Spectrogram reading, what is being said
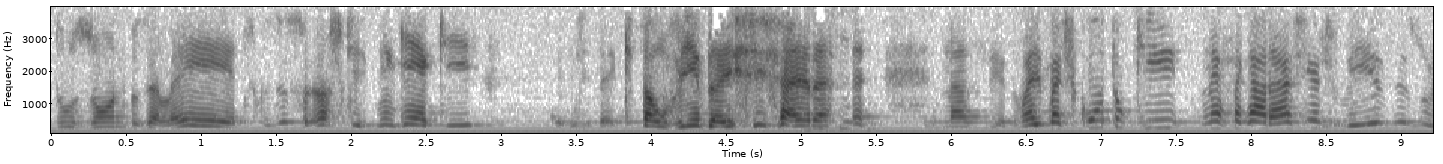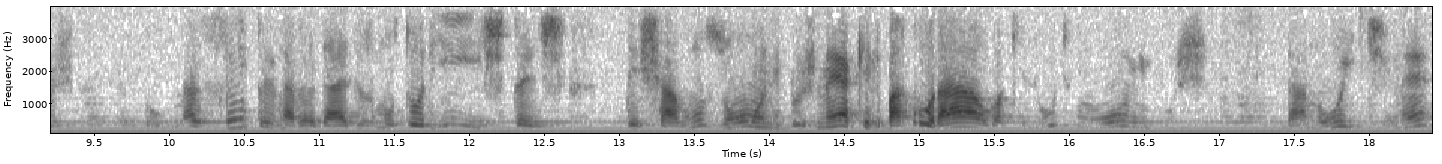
dos ônibus elétricos, isso, acho que ninguém aqui que está ouvindo aí já era nascido. Mas, mas contam que nessa garagem, às vezes, os, sempre, na verdade, os motoristas deixavam os ônibus, né? Aquele bacural, aquele último ônibus da noite, né?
